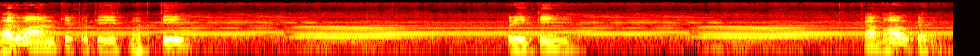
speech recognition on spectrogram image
भगवान के प्रति भक्ति प्रीति का भाव करें।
